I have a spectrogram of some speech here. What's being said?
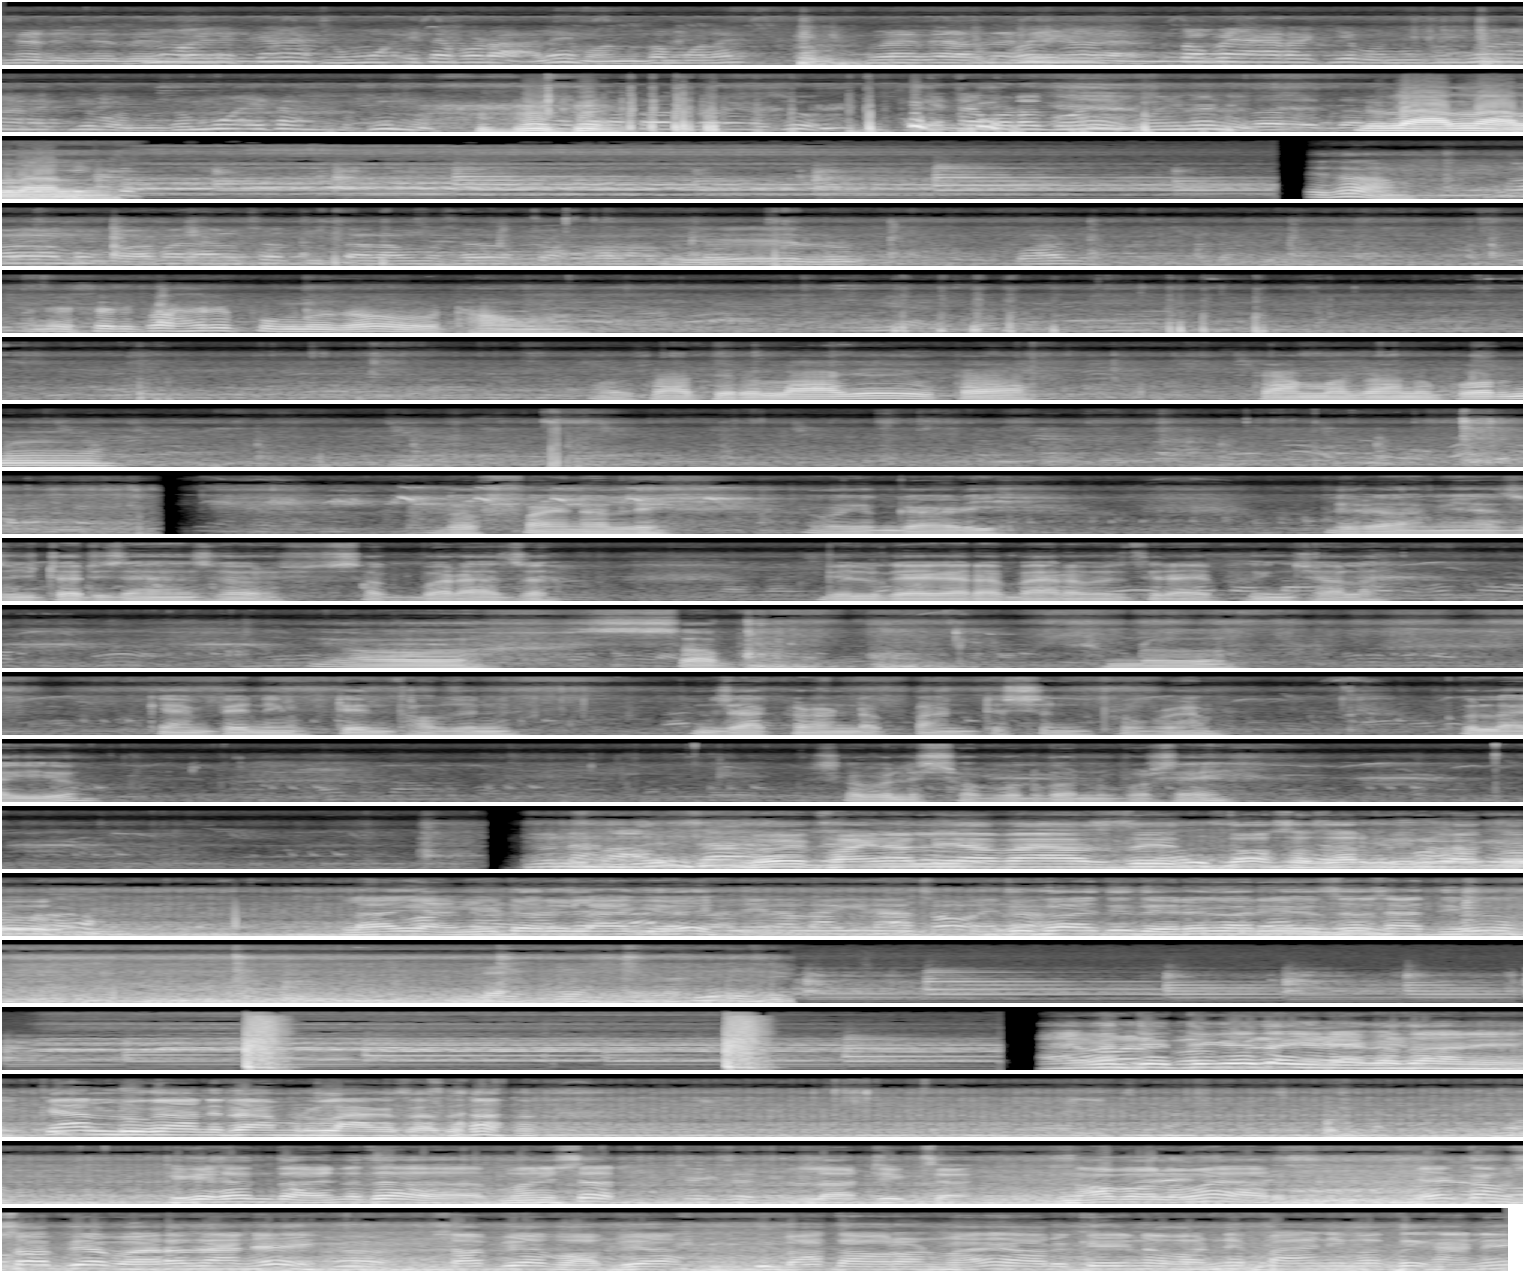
म अहिले कहाँ छु? म यताबाट हालेँ भन्नु त मलाई। होइन तपाईँ आएर के भन्नु त उहाँ आएर के भन्नु त म यता सुन्नु। गरेको छु। यताबाट गएँ गइनँ नि। लु ल हाल्नु हाल्नु हाल्नु। छ? म घरमा जानु छ जुत्ता लाउनु छ चस्मा लाउनु ए लु। अनि यसरी कसरी पुग्नु त हौ ठाउँमा? साथीहरू लागे उता काममा जानुपर्ने ल फाइनल्ली अब यो गाडी लिएर हामी आज इटरी जान्छौँ सकभर आज बेलुका एघार बाह्र बजीतिर आइपुगिन्छ होला। यो सब हाम्रो campaigning ten thousand jacaranda plantation प्रोग्रामको लागि हो। सबैले सपोर्ट गर्नुपर्छ है। फाइनल्ली अब आज चाहिँ दस हजार बिरुवाको लागि हामी डरी लाग्यो है। दुःख यति धेरै गरिएको छ साथी हो। हामी पनि त्यत्तिकै त हिँडेको त अनि। कहाँ लुगा अनि राम्रो लागेको छ त? ठिकै छ नि त होइन त मनिष सर? ल ठिक छ। नबोलौँ है अरू। एकदम सभ्य भएर जाने है। सभ्य भव्य वातावरणमा है अरू केही नभन्ने पानी मात्रै खाने।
